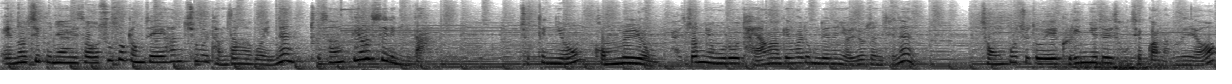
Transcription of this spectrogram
에너지 분야에서 수소 경제의 한 축을 담당하고 있는 두산 퓨얼셀입니다. 주택용, 건물용, 발전용으로 다양하게 활용되는 연료전지는 정부 주도의 그린 뉴딜 정책과 맞물려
